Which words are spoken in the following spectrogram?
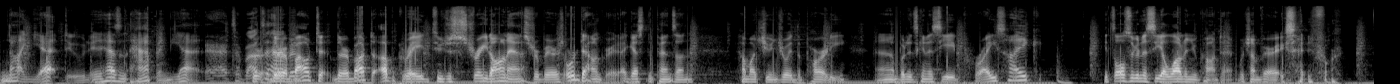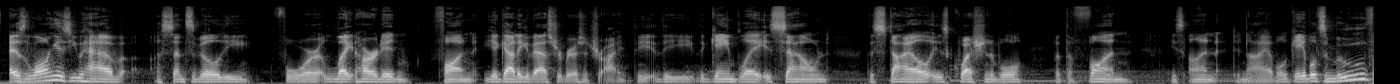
Not yet, dude. It hasn't happened yet. It's about they're, to happen. They're about to they're about to upgrade to just straight on Astro Bears or downgrade. I guess depends on how much you enjoyed the party. Uh, but it's going to see a price hike it's also going to see a lot of new content, which I'm very excited for. As long as you have a sensibility for lighthearted fun, you got to give Astro Bears a try. The, the, the gameplay is sound, the style is questionable, but the fun is undeniable. Gable, to move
